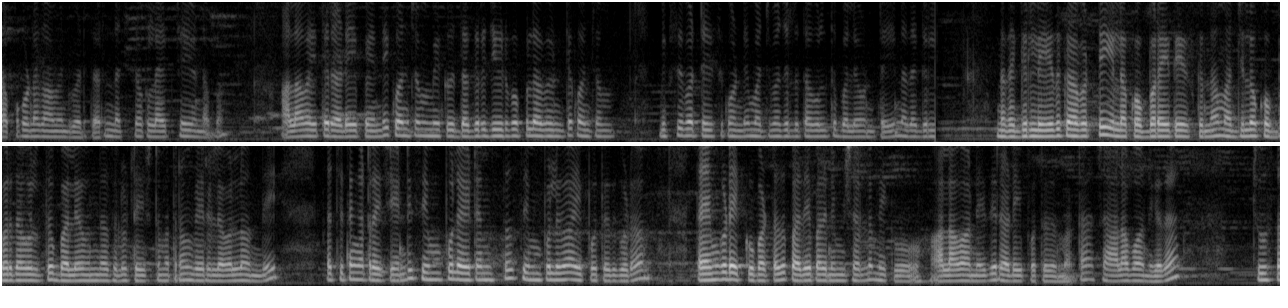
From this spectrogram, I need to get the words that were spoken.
తప్పకుండా కామెంట్ పెడతారు. నచ్చితే ఒక లైక్ చేయండి అబ్బా. అలా అయితే రెడీ అయిపోయింది. కొంచెం మీకు దగ్గర జీడిపప్పులు అవి ఉంటే కొంచెం మిక్సీ పట్టేసుకోండి. మధ్య మధ్యలో తగులుతూ భలే ఉంటాయి. నా దగ్గర నా దగ్గర లేదు కాబట్టి ఇలా కొబ్బరి అయితే వేసుకున్నా. మధ్యలో కొబ్బరి దవలతో భలే ఉంది అసలు. టేస్ట్ మాత్రం వేరే లెవెల్లో ఉంది. ఖచ్చితంగా ట్రై చేయండి. సింపుల్ ఐటమ్స్తో సింపుల్గా అయిపోతుంది కూడా. టైం కూడా ఎక్కువ పట్టదు. పదే పది నిమిషాల్లో మీకు అలావా అనేది రెడీ అయిపోతుంది అనమాట చాలా బాగుంది కదా. చూస్తూ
